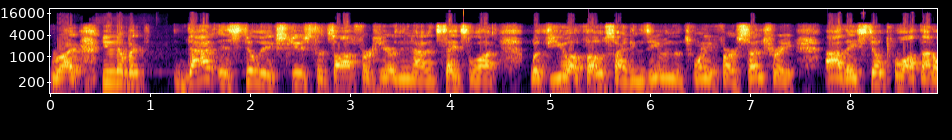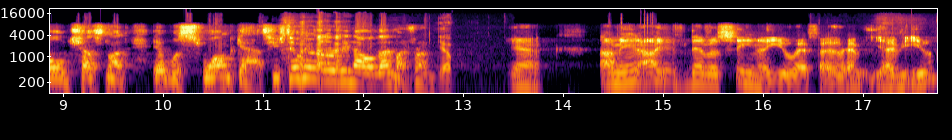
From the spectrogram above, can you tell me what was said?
Right. You know, but that is still the excuse that's offered here in the United States a lot with UFO sightings, even in the 21st century. Uh, they still pull out that old chestnut, it was swamp gas. You still hear that every now and then, my friend. Yep. Yeah. I mean, I've never seen a UFO. Have, have you?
